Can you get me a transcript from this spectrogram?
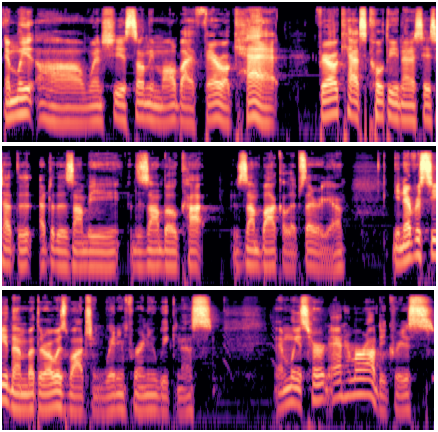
Emily, oh, when she is suddenly mauled by a feral cat. Feral cats coat the United States after the, after the zombie, the zombo zombocalypse. There we go. You never see them, but they're always watching, waiting for any weakness. Emily is hurt and her morale decreased.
